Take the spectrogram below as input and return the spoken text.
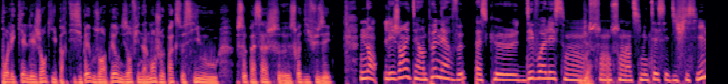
pour lesquels les gens qui y participaient vous ont appelé en disant finalement je veux pas que ceci ou ce passage euh, soit diffusé Non, les gens étaient un peu nerveux parce que dévoiler son, son, son intimité, c'est difficile.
